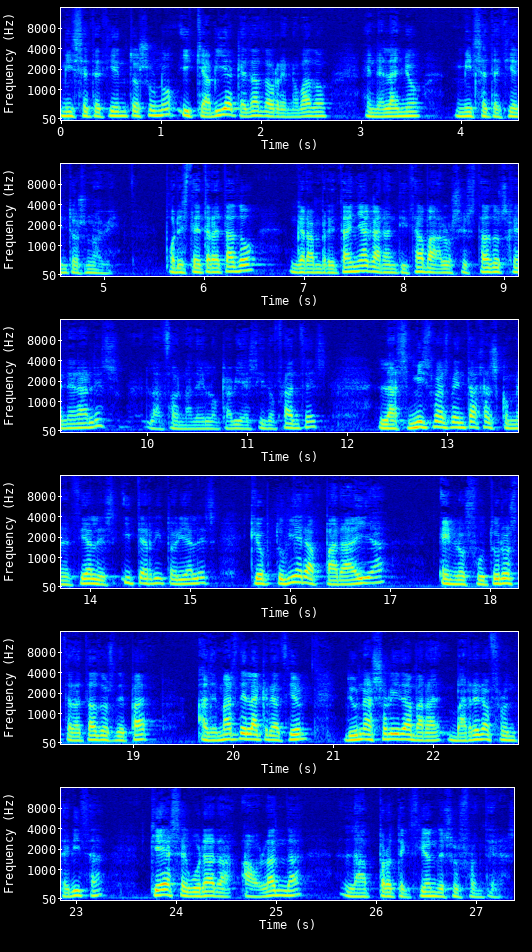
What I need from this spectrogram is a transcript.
1701 y que había quedado renovado en el año 1709. Por este tratado, Gran Bretaña garantizaba a los estados generales, la zona de lo que había sido francés, las mismas ventajas comerciales y territoriales que obtuviera para ella en los futuros tratados de paz además de la creación de una sólida barrera fronteriza que asegurara a Holanda la protección de sus fronteras.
